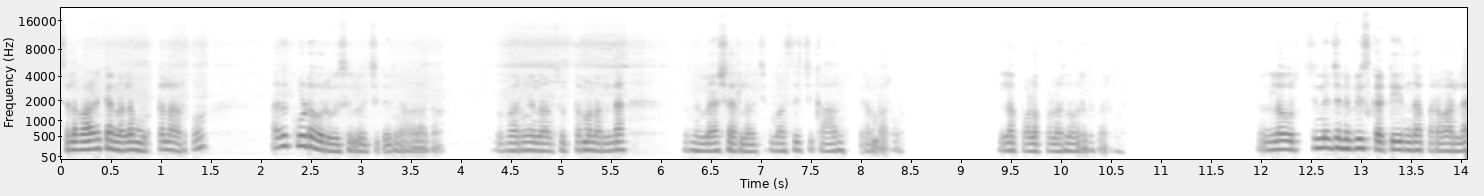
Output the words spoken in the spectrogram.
சில வாழைக்காய் நல்லா முத்தலாக இருக்கும். அது கூட ஒரு விசில் வச்சுக்கோங்க அவ்வளோதான் இப்போ பாருங்கள் நான் சுத்தமாக நல்லா அந்த மேஷரில் வச்சு மசித்து காமிக்கிறேன் பாருங்கள் நல்லா பொல பொலன்னு வருது பாருங்கள் நல்லா ஒரு சின்ன சின்ன பீஸ் கட்டியிருந்தால் பரவாயில்ல.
